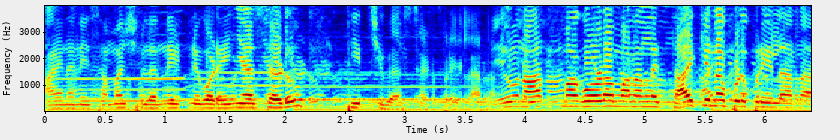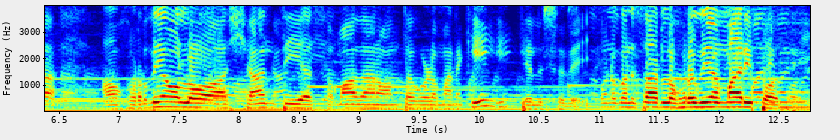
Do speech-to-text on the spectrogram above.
ఆయన నీ సమస్యలన్నింటినీ కూడా ఏం చేస్తాడు? తీర్చివేస్తాడు ప్రియులారా. దేవుని ఆత్మ కూడా మనల్ని తాకినప్పుడు ప్రియులారా ఆ హృదయంలో ఆ శాంతి ఆ సమాధానం అంతా కూడా మనకి తెలుస్తుంది కొన్ని కొన్నిసార్లు హృదయం మారిపోతుంది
